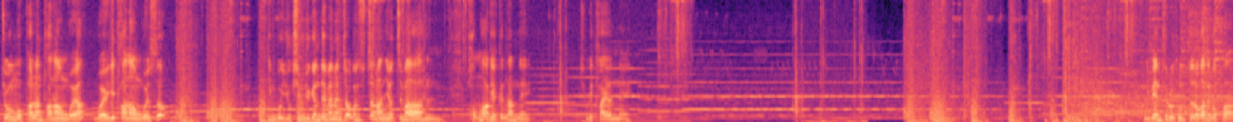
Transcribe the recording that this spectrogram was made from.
이쪽은 뭐 반란 다 나온 거야? 뭐 애기 다 나온 거였어? 뭐 66연 되면은 적은 숫자는 아니었지만 허무하게 끝났네. 저게 다였네. 이벤트로 돈 들어가는 것 봐.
